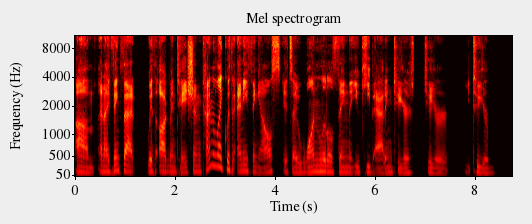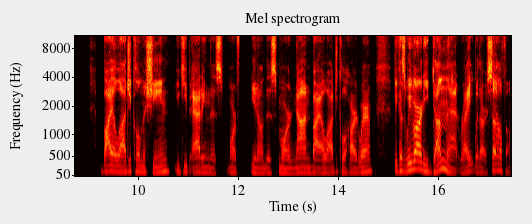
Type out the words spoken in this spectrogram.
um, and I think that with augmentation, kind of like with anything else, it's a one little thing that you keep adding to your to your to your biological machine. You keep adding this more, you know, this more non-biological hardware because we've already done that, right? With our cell phones.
